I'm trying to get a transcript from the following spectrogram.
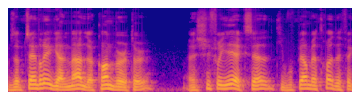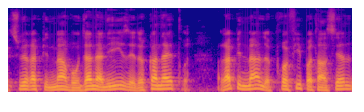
Vous obtiendrez également le Converter, un chiffrier Excel qui vous permettra d'effectuer rapidement vos analyses et de connaître rapidement le profit potentiel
